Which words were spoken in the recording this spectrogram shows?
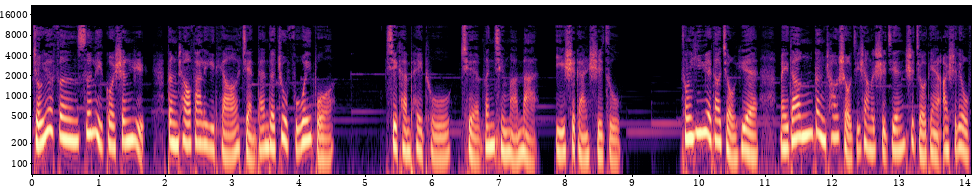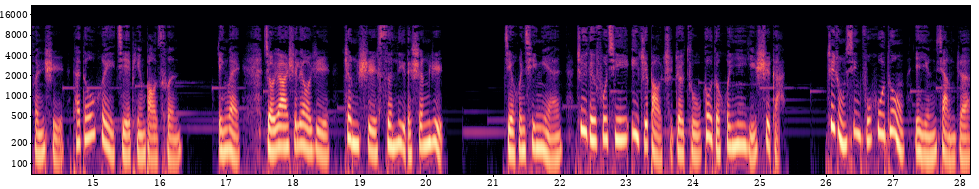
九月份，孙俪过生日，邓超发了一条简单的祝福微博，细看配图却温情满满，仪式感十足。从一月到九月，每当邓超手机上的时间是九点二十六分时，他都会截屏保存，因为九月二十六日正是孙俪的生日。结婚七年，这对夫妻一直保持着足够的婚姻仪式感，这种幸福互动也影响着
